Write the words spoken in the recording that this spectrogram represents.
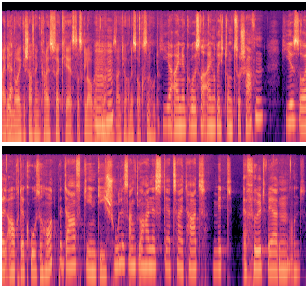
bei dem ja. neu geschaffenen Kreisverkehr ist das, glaube ich, ne? mhm. ne? St. Johannes Ochsenhut. Hier eine größere Einrichtung zu schaffen. Hier soll auch der große Hortbedarf, den die Schule St. Johannes derzeit hat, mit erfüllt werden und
